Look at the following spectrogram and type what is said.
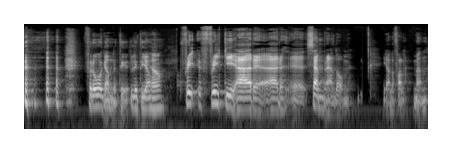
Frågan lite, lite grann. Ja. Free, Freaky är, är eh, sämre än dem. I alla fall. Men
